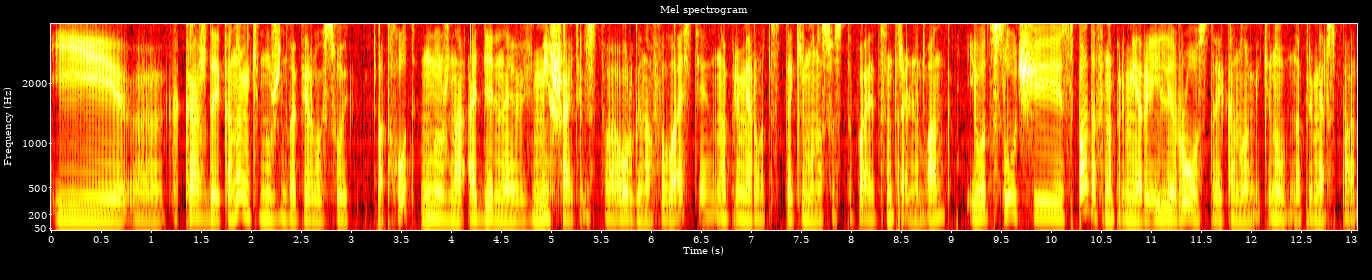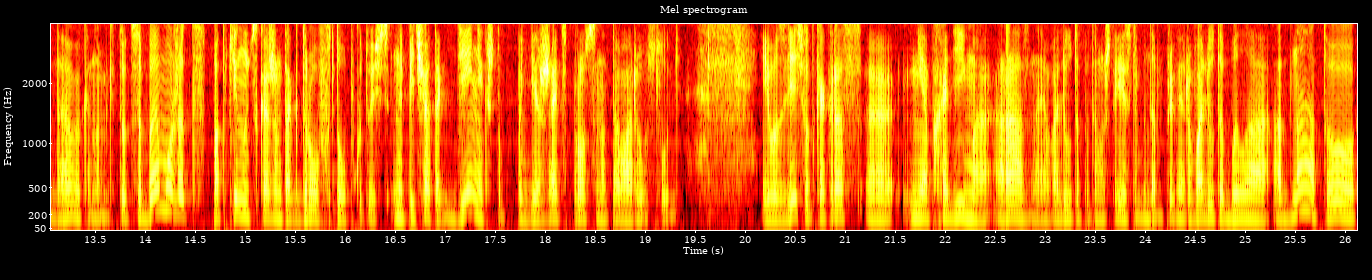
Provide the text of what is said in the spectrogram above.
и э, каждой экономике нужен, во-первых, свой подход, нужно отдельное вмешательство органов власти, например, вот таким у нас выступает Центральный банк. И вот в случае спадов, например, или роста экономики, ну, например, спад да, в экономике, то ЦБ может подкинуть, скажем так, дров в топку, то есть напечатать денег, чтобы поддержать спроса на товары и услуги. И вот здесь вот как раз э, необходима разная валюта, потому что если бы, например, валюта была одна, то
